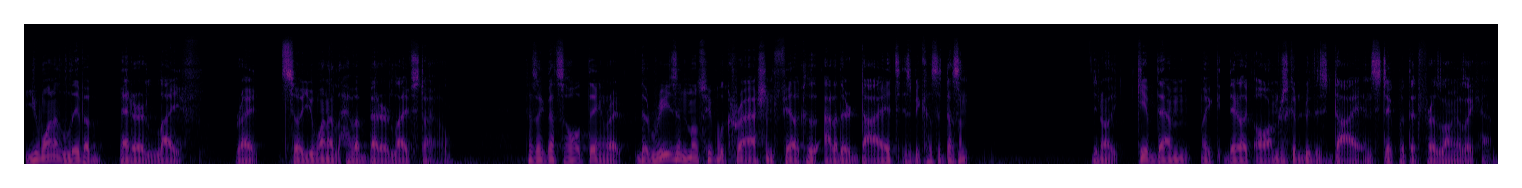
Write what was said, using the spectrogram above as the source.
You want to live a better life, right? So you want to have a better lifestyle. Because like that's the whole thing, right? The reason most people crash and fail because out of their diets is because it doesn't, you know, like give them like they're like, oh, I'm just gonna do this diet and stick with it for as long as I can.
